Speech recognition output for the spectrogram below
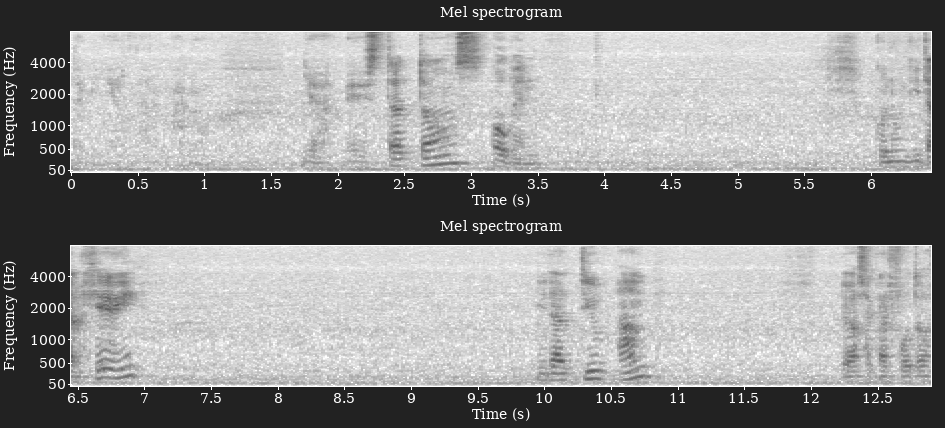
de mierda, hermano. Ya, Strat Tones Open. Con un Guitar Heavy. Guitar Tube Amp. Le voy a sacar fotos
